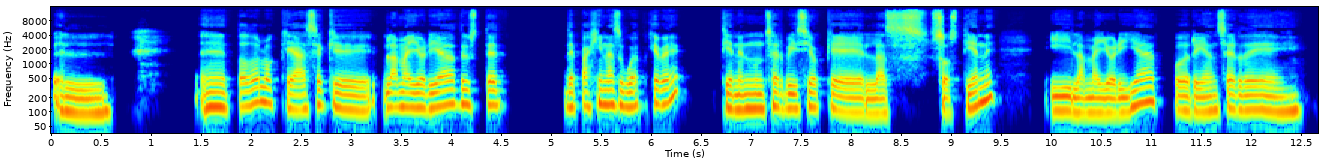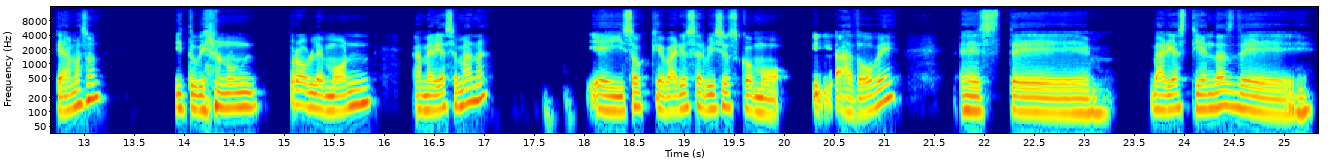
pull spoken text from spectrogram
el eh, todo lo que hace que la mayoría de usted de páginas web que ve tienen un servicio que las sostiene y la mayoría podrían ser de, de Amazon. Y tuvieron un problemón a media semana e hizo que varios servicios como Adobe, este, varias tiendas de,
